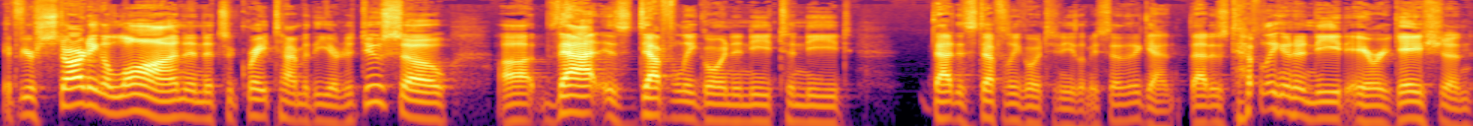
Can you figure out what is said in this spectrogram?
if you're starting a lawn, and it's a great time of the year to do so, uh, that is definitely going to need to need. That is definitely going to need. Let me say that again. That is definitely going to need irrigation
